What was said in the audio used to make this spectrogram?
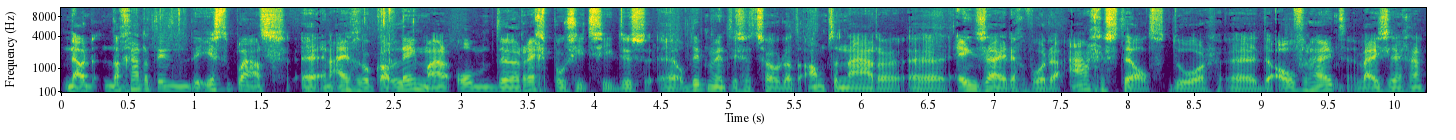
Nou, dan gaat het in de eerste plaats eh, en eigenlijk ook alleen maar om de rechtspositie. Dus eh, op dit moment is het zo dat ambtenaren eh, eenzijdig worden aangesteld door de overheid. Wij zeggen,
